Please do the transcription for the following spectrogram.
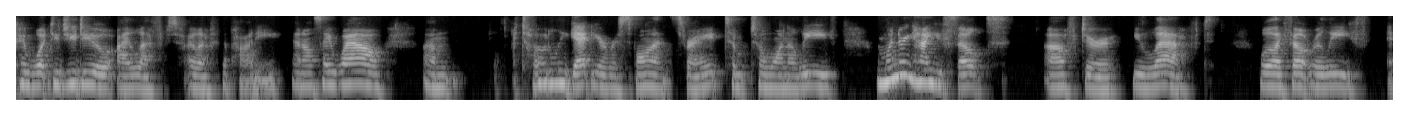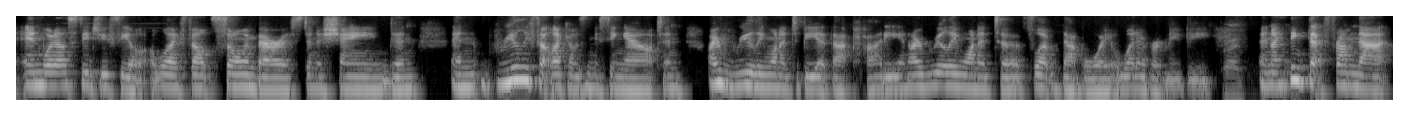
Okay, what did you do? I left, I left the party. And I'll say, wow, um, I totally get your response, right? To, to want to leave. I'm wondering how you felt after you left. Well, I felt relief and what else did you feel? Well i felt so embarrassed and ashamed and and really felt like i was missing out. And i really wanted to be at that party and i really wanted to flirt with that boy or whatever it may be. Right. and i think that from that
